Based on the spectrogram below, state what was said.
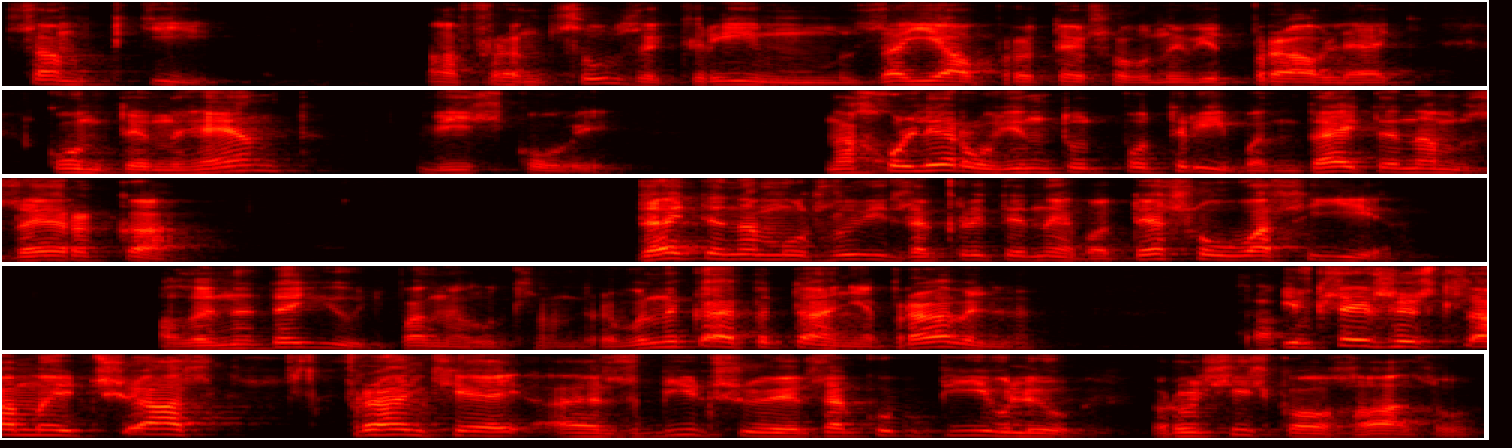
Сампті, а французи, крім заяв про те, що вони відправлять контингент військовий, на холеру він тут потрібен. Дайте нам ЗРК. Дайте нам можливість закрити небо. Те, що у вас є. Але не дають, пане Олександре. Виникає питання, правильно? Так. І в цей же ж самий час Франція е, збільшує закупівлю російського газу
